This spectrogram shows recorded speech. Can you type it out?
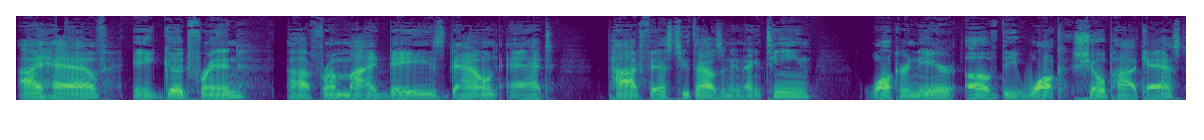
I have a good friend uh, from my days down at Podfest 2019, Walker Neer of the Walk Show podcast.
